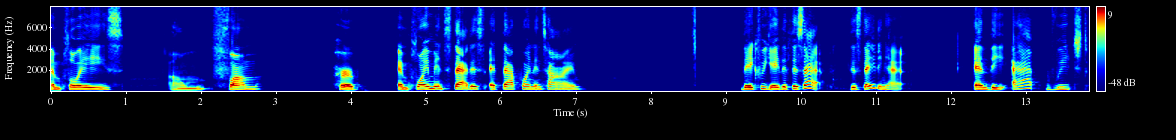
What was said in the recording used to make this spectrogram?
employees um, from her employment status at that point in time, they created this app, this dating app. And the app reached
